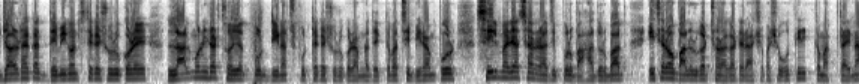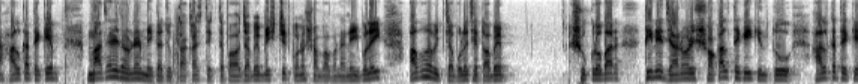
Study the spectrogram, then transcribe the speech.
জলঢাকা, দেবীগঞ্জ থেকে শুরু করে লালমনিরহাট, সৈয়দপুর, দিনাজপুর থেকে শুরু করে আমরা দেখতে পাচ্ছি বিরামপুর, সিলমারিয়া, ছাড়া, রাজীবপুর, বাহাদুরবাদ। এছাড়াও বালুরঘাট, ছড়াঘাটের আশেপাশে অতিরিক্ত মাত্রায় না হালকা থেকে মাঝারি ধরনের মেঘলাযুক্ত আকাশ দেখতে পাওয়া যাবে। বৃষ্টির কোনো সম্ভাবনা নেই বলেই আবহাওয়াবিদরা বলেছে, তবে শুক্রবার তিনে জানুয়ারির সকাল থেকেই কিন্তু হালকা থেকে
